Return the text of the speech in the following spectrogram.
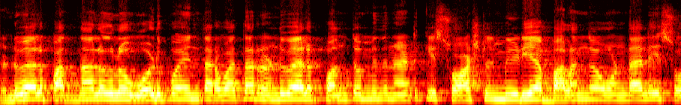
రెండు వేల పద్నాలుగులో ఓడిపోయిన తర్వాత రెండు వేల పంతొమ్మిది నాటికి సోషల్ మీడియా బలంగా ఉండాలి. సో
